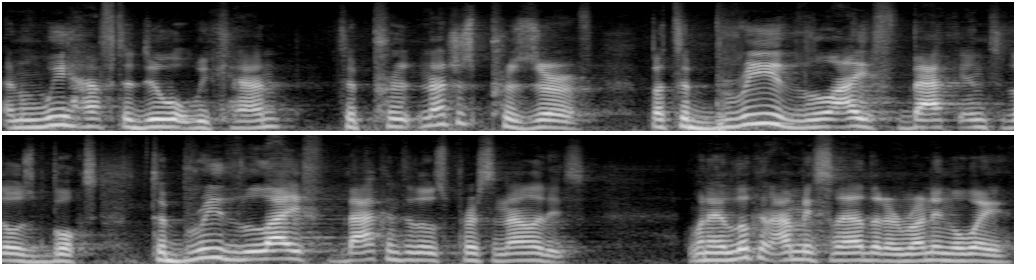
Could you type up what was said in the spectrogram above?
And we have to do what we can to pre- not just preserve, but to breathe life back into those books, to breathe life back into those personalities. When I look at Am Yisrael that are running away,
